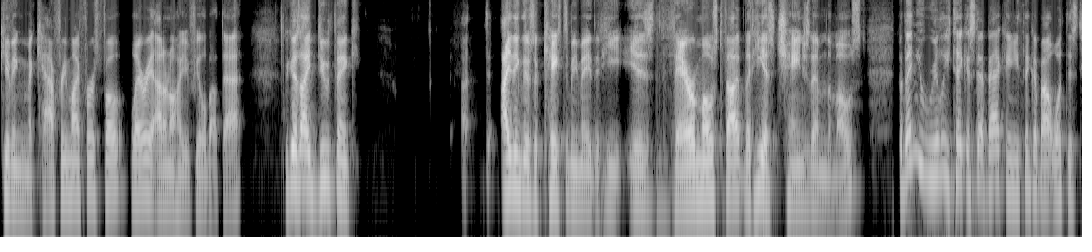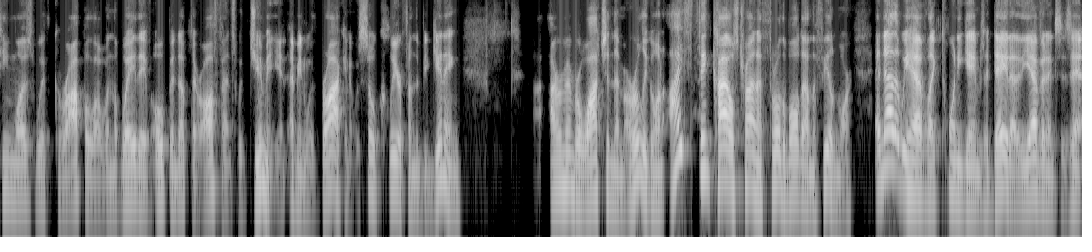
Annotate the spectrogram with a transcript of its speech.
giving McCaffrey my first vote. Larry, I don't know how you feel about that because I do think I think there's a case to be made that he is their most valuable, that he has changed them the most. But then you really take a step back and you think about what this team was with Garoppolo and the way they've opened up their offense with Jimmy. And I mean, with Brock, and it was so clear from the beginning I remember watching them early going, I think Kyle's trying to throw the ball down the field more. And now that we have like 20 games of data, the evidence is in.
